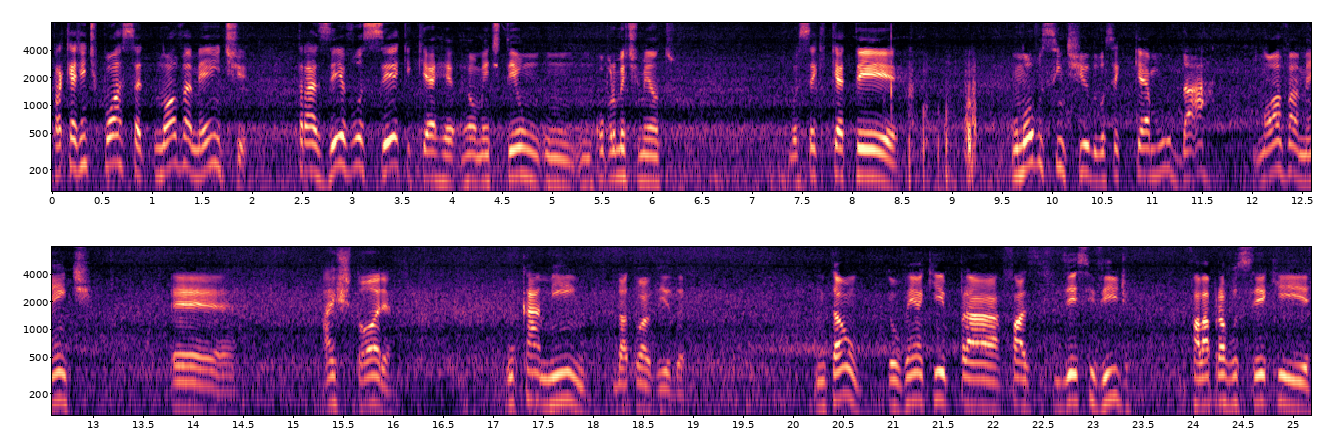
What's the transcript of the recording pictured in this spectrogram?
Para que a gente possa novamente trazer você que quer realmente ter um, um, um comprometimento, você que quer ter um novo sentido, você que quer mudar novamente é, a história, o caminho da tua vida. Então, eu venho aqui para fazer esse vídeo, falar para você que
